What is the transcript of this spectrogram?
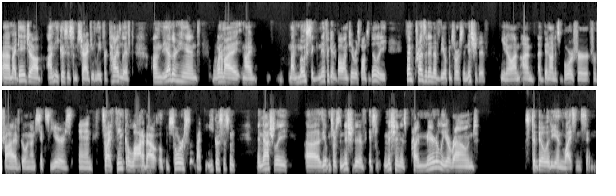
uh, my day job, I'm ecosystem strategy lead for Tidelift. On the other hand, one of my my my most significant volunteer responsibility is I'm president of the open source initiative. You know, I'm, I'm I've been on its board for for five, going on six years, and so I think a lot about open source, about the ecosystem, and naturally, uh, the open source initiative, its mission is primarily around stability and licensing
